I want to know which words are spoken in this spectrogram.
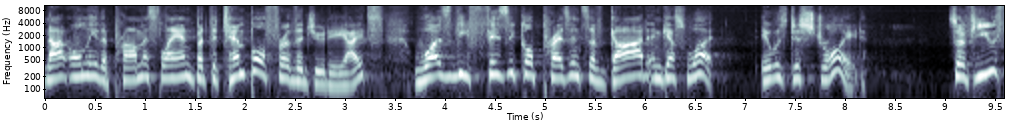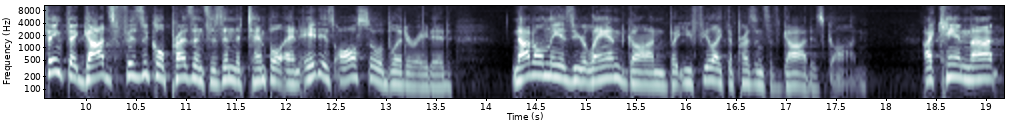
not only the promised land, but the temple for the Judahites was the physical presence of God. And guess what? It was destroyed. So if you think that God's physical presence is in the temple and it is also obliterated, not only is your land gone, but you feel like the presence of God is gone. I cannot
